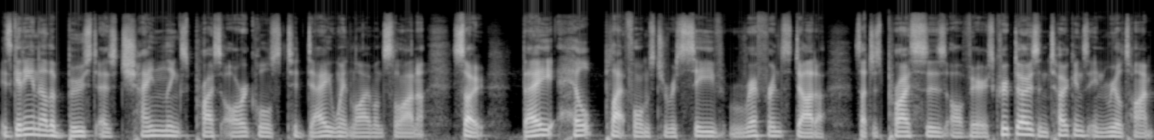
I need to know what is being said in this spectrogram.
is getting another boost as Chainlink's price oracles today went live on Solana. So they help platforms to receive reference data, such as prices of various cryptos and tokens in real time.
